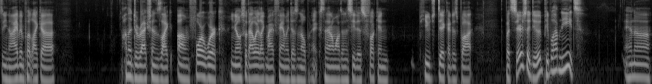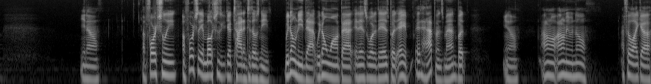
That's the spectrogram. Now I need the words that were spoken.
You know, I even put like a, on the directions like um for work, you know, so that way like my family doesn't open it because I don't want them to see this fucking huge dick I just bought. But seriously, dude, people have needs, and uh, you know, unfortunately, unfortunately, emotions get tied into those needs. We don't need that. We don't want that. It is what it is. But hey, it happens, man. But you know, I don't know. I don't even know. I feel like uh,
